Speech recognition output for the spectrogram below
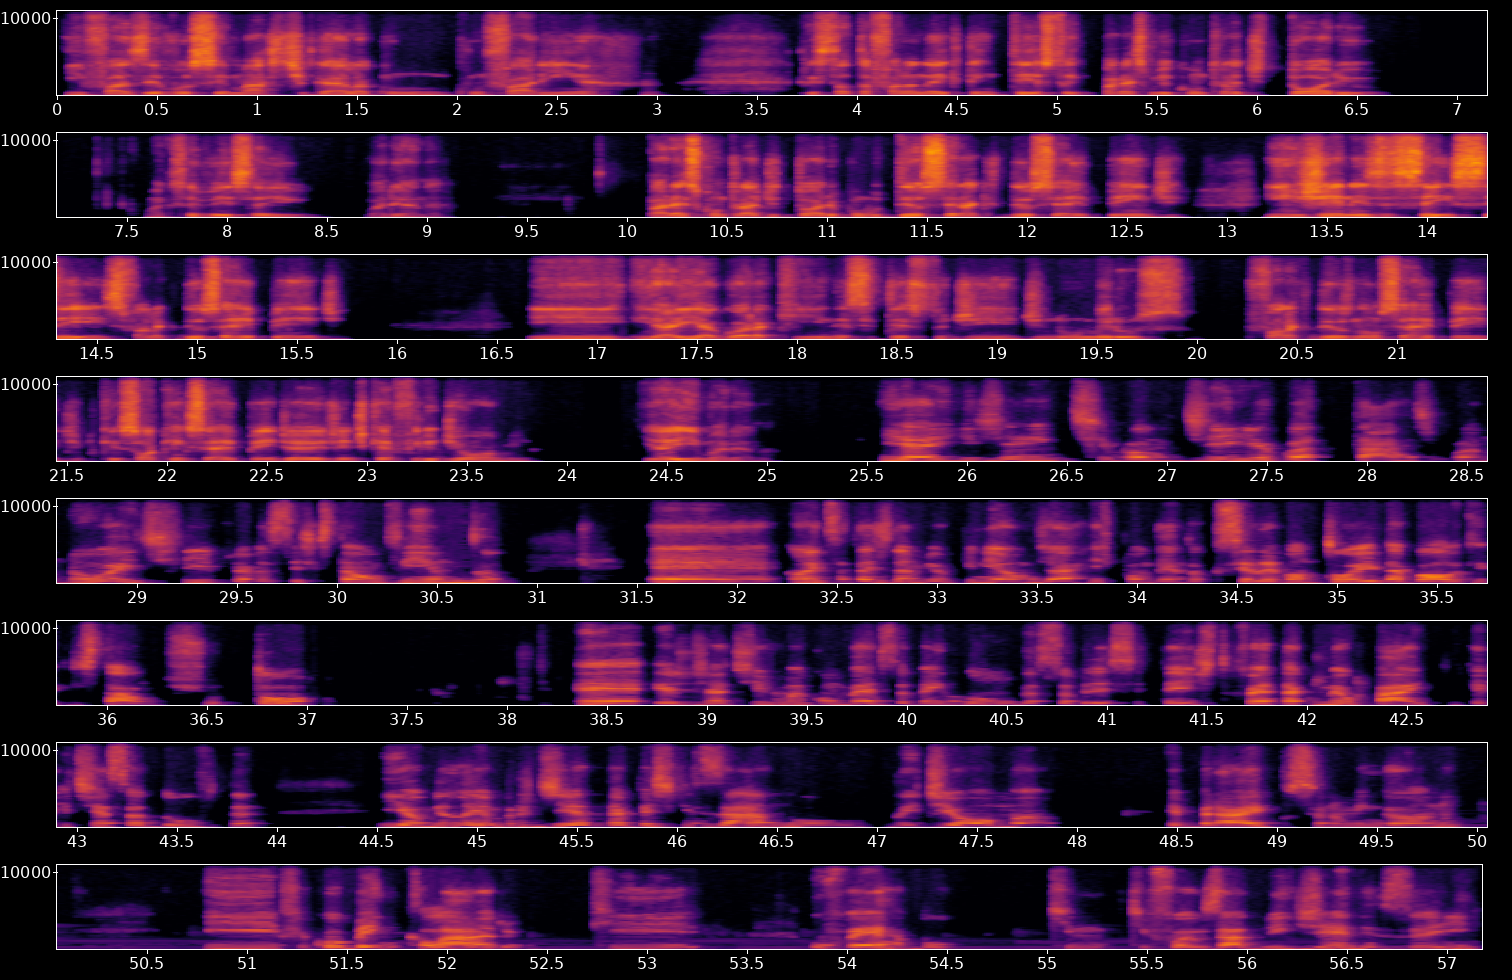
e fazer você mastigar ela com, com farinha. Cristal tá falando aí que tem texto aí que parece meio contraditório. Como é que você vê isso aí, Mariana? Parece contraditório. Como Deus, será que Deus se arrepende? Em Gênesis 6,6 fala que Deus se arrepende. E, e aí, agora aqui, nesse texto de, de números, fala que Deus não se arrepende, porque só quem se arrepende é a gente que é filho de homem. E aí, Mariana? E aí, gente, bom dia, boa tarde, boa noite para vocês que estão ouvindo. É, antes até de dar minha opinião, já respondendo o que você levantou aí da bola que a Cristal chutou, é, eu já tive uma conversa bem longa sobre esse texto, foi até com meu pai, porque ele tinha essa dúvida, e eu me lembro de até pesquisar no, no idioma hebraico, se eu não me engano, e ficou bem claro que o verbo que, que foi usado em Gênesis aí,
